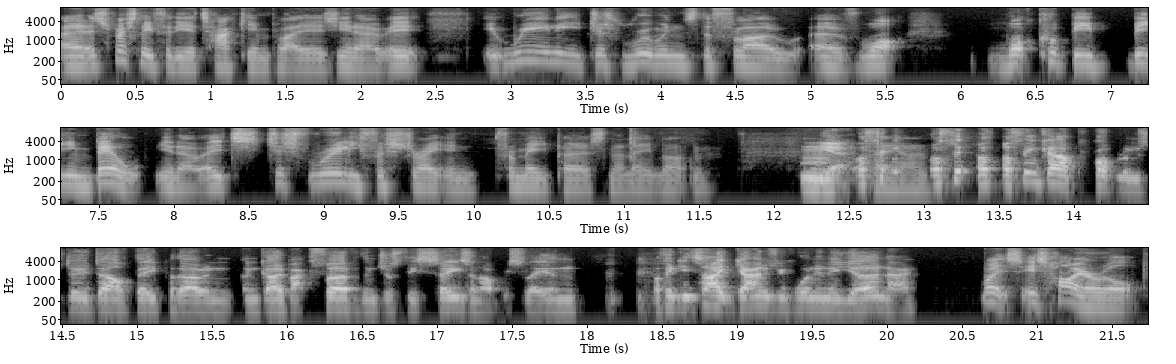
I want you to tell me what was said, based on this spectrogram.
uh, especially for the attacking players. You know, it it really just ruins the flow of what what could be being built. You know, it's just really frustrating for me personally, but. Mm. Yeah, I think, I think I think our problems do delve deeper though, and, and go back further than just this season, obviously. And I think it's eight games we've won in a year now. Well, it's, it's higher up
